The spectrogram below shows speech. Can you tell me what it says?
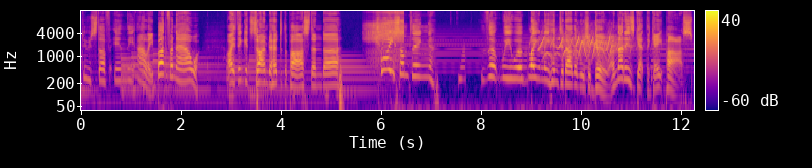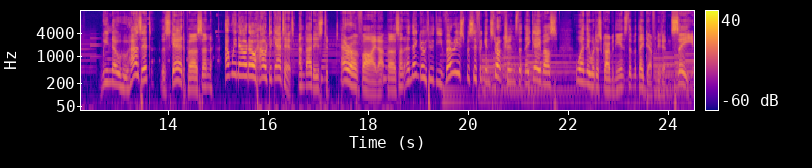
do stuff in the alley. But for now, I think it's time to head to the past and, uh, try something that we were blatantly hinted at that we should do, and that is get the gate pass. We know who has it, the scared person, and we now know how to get it, and that is to terrify that person and then go through the very specific instructions that they gave us when they were describing the incident, but they definitely didn't see.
